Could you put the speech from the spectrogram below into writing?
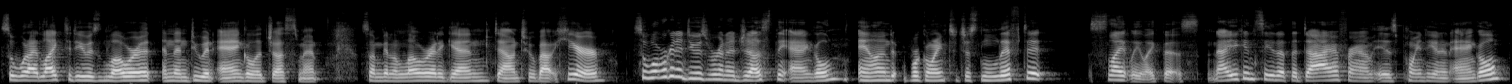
So what I'd like to do is lower it and then do an angle adjustment. So I'm gonna lower it again down to about here. So what we're gonna do is we're gonna adjust the angle and we're going to just lift it slightly like this. Now you can see that the diaphragm is pointing at an angle,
